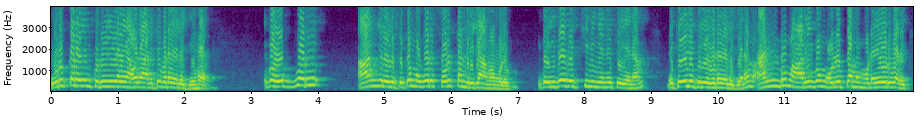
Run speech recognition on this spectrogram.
உருக்களையும் குறியீடுகளையும் அவதானித்து விடையளிக்குக இப்ப ஒவ்வொரு ஆங்கில எழுத்துக்கும் ஒவ்வொரு சொல் தந்திருக்காங்க உங்களுக்கு. இப்ப இதை வச்சு நீங்க என்ன செய்யணும்? இந்த கேள்விக்குரிய விடையளிக்கணும் அன்பும் அறிவும் ஒழுக்கமும் உடைய ஒருவருக்கு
